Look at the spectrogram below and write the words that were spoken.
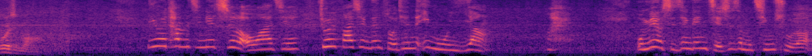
为什么？因为他们今天吃了蚵仔煎，就会发现跟昨天的一模一样。哎，我没有时间跟你解释这么清楚了。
